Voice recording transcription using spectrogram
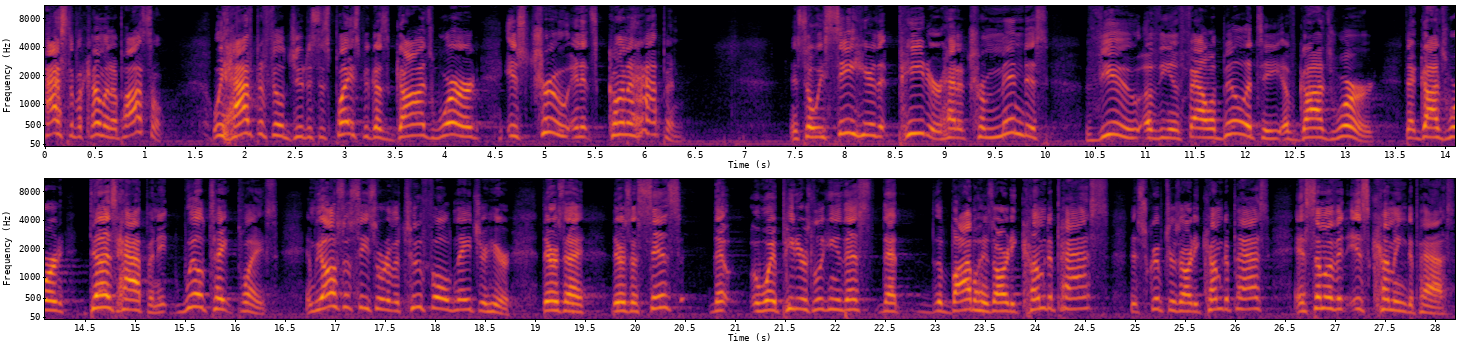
has to become an apostle. We have to fill Judas's place because God's word is true and it's going to happen. And so we see here that Peter had a tremendous view of the infallibility of God's word, that God's word does happen, it will take place. And we also see sort of a twofold nature here. There's a, there's a sense that the way Peter's looking at this, that the Bible has already come to pass, that Scripture has already come to pass, and some of it is coming to pass.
